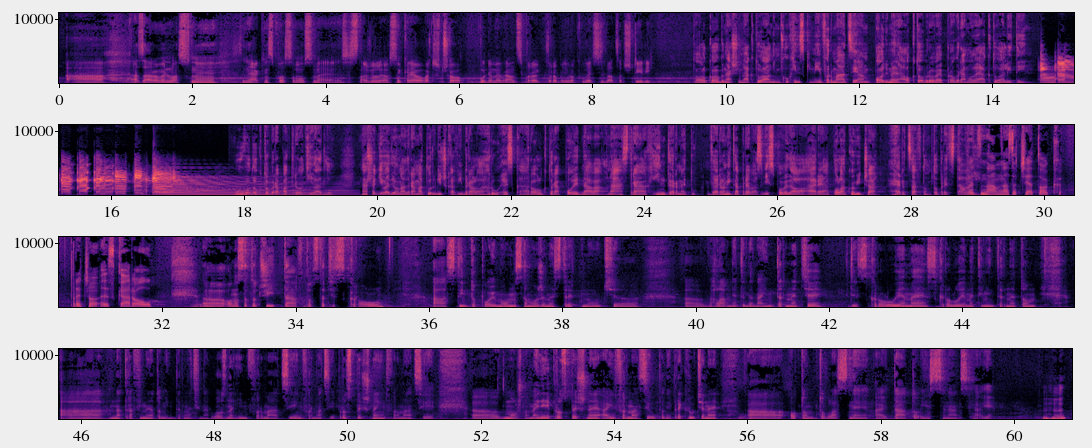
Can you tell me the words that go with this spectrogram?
a, a zároveň vlastne nejakým spôsobom sme sa snažili vlastne kreovať, čo budeme v rámci projektu robiť v roku 2024. Toľko k našim aktuálnym kuchynským informáciám. Poďme na oktobrové programové aktuality. Úvod oktobra patril divadlu. Naša divadelná dramaturgička vybrala hru SK Roll, ktorá pojednáva o nástrahách internetu. Veronika pre vás vyspovedala Area Polakoviča, herca v tomto predstavení. Povedz nám na začiatok, prečo SK Roll? Uh, ono sa to číta v podstate scroll a s týmto pojmom sa môžeme stretnúť uh, uh, hlavne teda na internete, kde scrollujeme, scrollujeme tým internetom a natrafíme na tom internete na rôzne informácie, informácie prospešné, informácie uh, možno menej prospešné a informácie úplne prekrútené a o tom to vlastne aj táto inscenácia je. Uh-huh.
